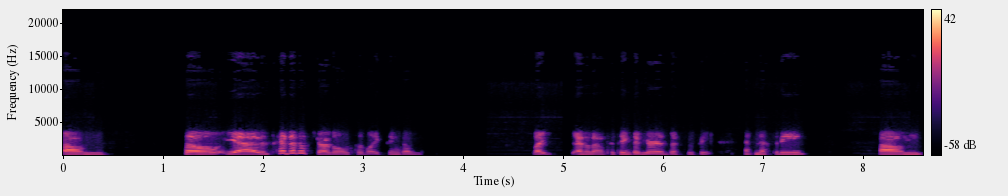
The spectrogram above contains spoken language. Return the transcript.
Um, so yeah, it's kind of a struggle to like think of like I don't know to think of your ethnicity. Ethnicity. Um,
